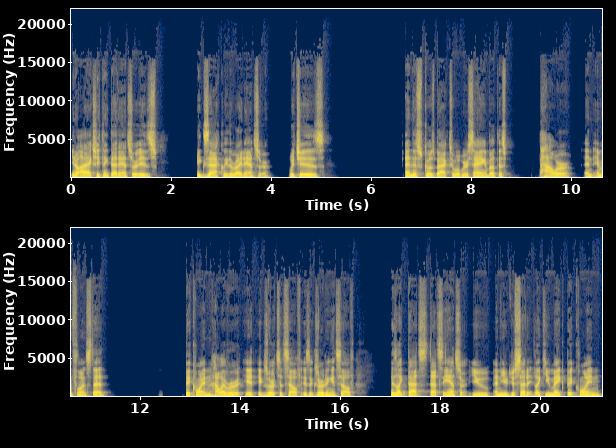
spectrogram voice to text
You know i actually think that answer is exactly the right answer which is and this goes back to what we were saying about this power and influence that Bitcoin, however it exerts itself, is exerting itself, is like that's that's the answer. You and you just said it, like you make Bitcoin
